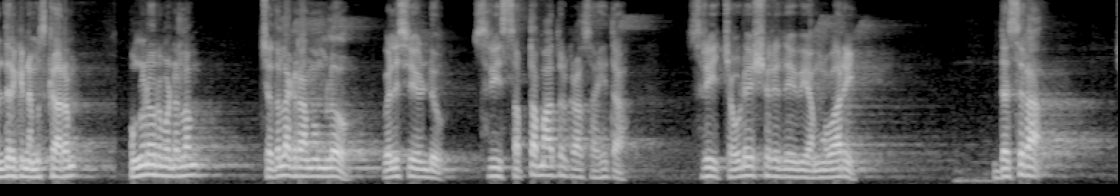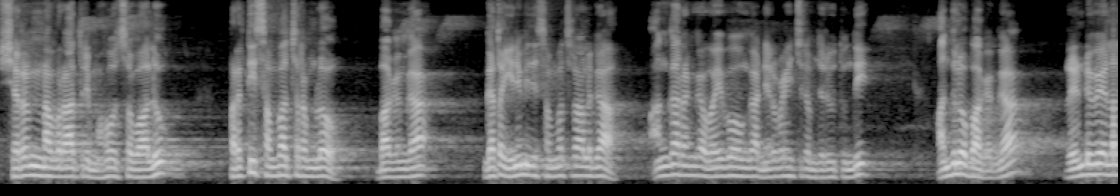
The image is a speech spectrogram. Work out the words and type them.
అందరికీ నమస్కారం. పొంగనూరు మండలం చెదల గ్రామంలో వెలిసేయుండు శ్రీ సప్తమాతృక సహిత శ్రీ చౌడేశ్వరిదేవి అమ్మవారి దసరా శరన్నవరాత్రి మహోత్సవాలు ప్రతి సంవత్సరంలో భాగంగా గత ఎనిమిది సంవత్సరాలుగా అంగరంగ వైభవంగా నిర్వహించడం జరుగుతుంది. అందులో భాగంగా రెండు వేల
